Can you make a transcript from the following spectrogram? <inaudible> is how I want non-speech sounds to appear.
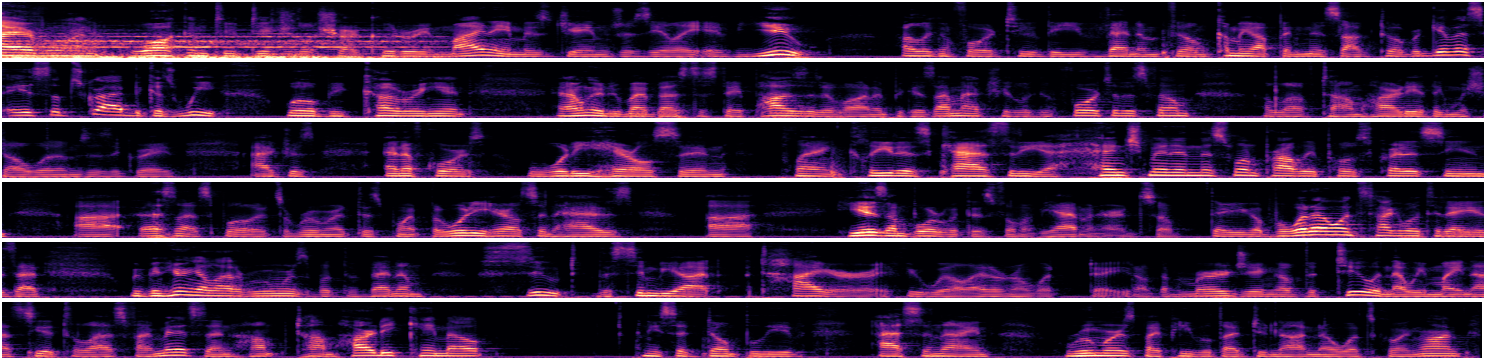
Hi, everyone. Welcome to Digital Charcuterie. My name is James Razili. If you are looking forward to the Venom film coming up in this October, give us a subscribe because we will be covering it. And I'm going to do my best to stay positive on it because I'm actually looking forward to this film. I love Tom Hardy. I think Michelle Williams is a great actress. And of course, Woody Harrelson playing Cletus Kasady, a henchman in this one, probably post credit scene. Uh, that's not a spoiler, it's a rumor at this point. But Woody Harrelson has. Uh, he is on board with this film if you haven't heard. So there you go. But what I want to talk about today is that we've been hearing a lot of rumors about the Venom suit, the symbiote attire, if you will. I don't know what, uh, you know, the merging of the two, and that we might not see it till the last five minutes. Then Tom Hardy came out and he said, Don't believe asinine rumors by people that do not know what's going on.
